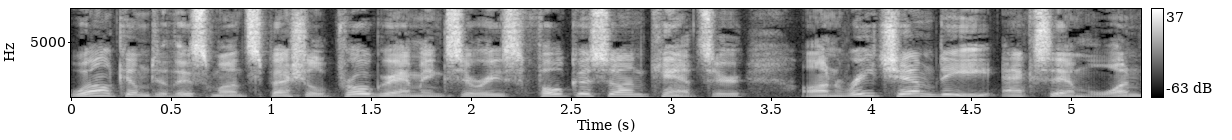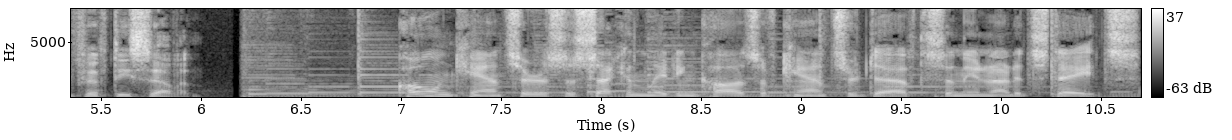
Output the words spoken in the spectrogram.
Welcome to this month's special programming series Focus on Cancer on ReachMD XM 157. Colon cancer is the second leading cause of cancer deaths in the United States.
